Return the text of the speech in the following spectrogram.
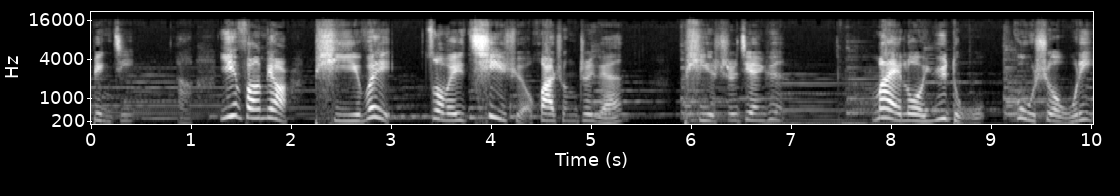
病机啊！一方面，脾胃作为气血化生之源，脾湿健运，脉络淤堵，固摄无力；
